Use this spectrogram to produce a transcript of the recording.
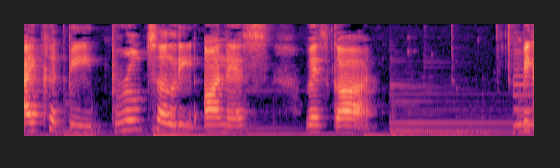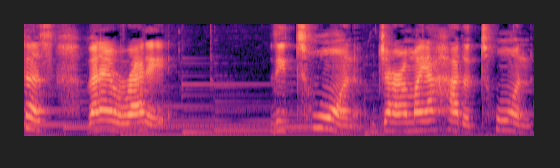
I could be brutally honest with God. Because when I read it, the tone, Jeremiah had a tone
